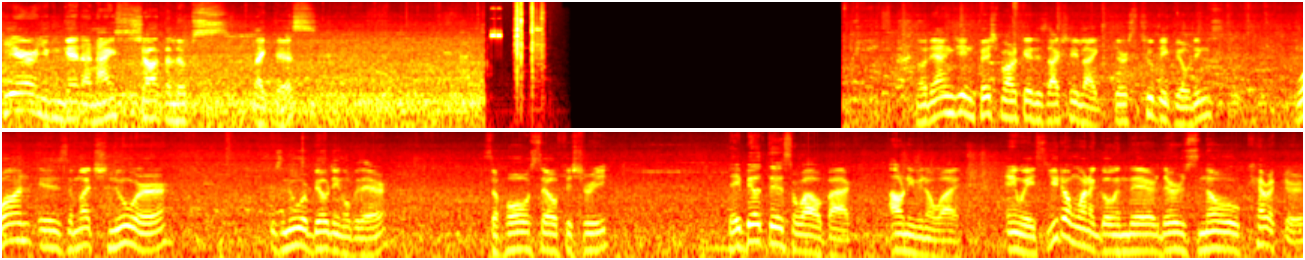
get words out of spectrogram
here you can get a nice shot that looks like this. Noryangjin Fish Market is actually like there's two big buildings one is a much newer there's a newer building over there. It's a wholesale fishery. They built this a while back. I don't even know why. Anyways you don't want to go in there. There's no character.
